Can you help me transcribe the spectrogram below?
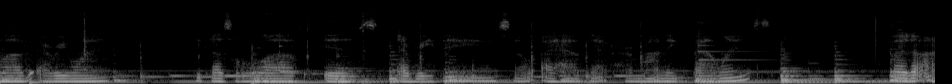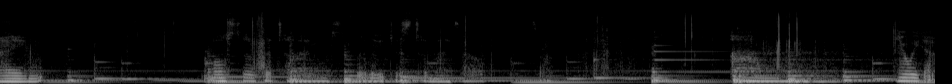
love everyone because love is everything. So I have that harmonic balance, but I'm most of the times really just to myself. So, um, here we go.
